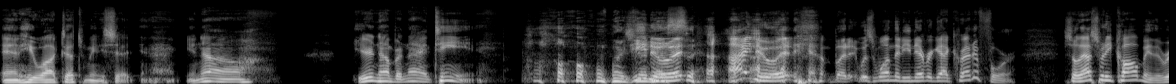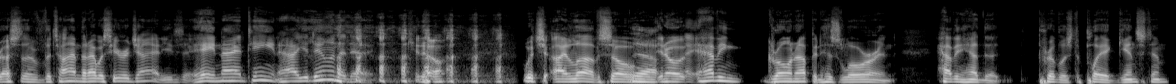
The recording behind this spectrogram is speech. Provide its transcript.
and he walked up to me and he said, "You know, you're number 19. Oh my goodness. He knew it. I knew it, but it was one that he never got credit for. So that's what he called me the rest of the time that I was here at Giant. He'd say, "Hey, 19, how you doing today?" you know, which I love. So, yeah. you know, having grown up in his lore and having had the privilege to play against him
